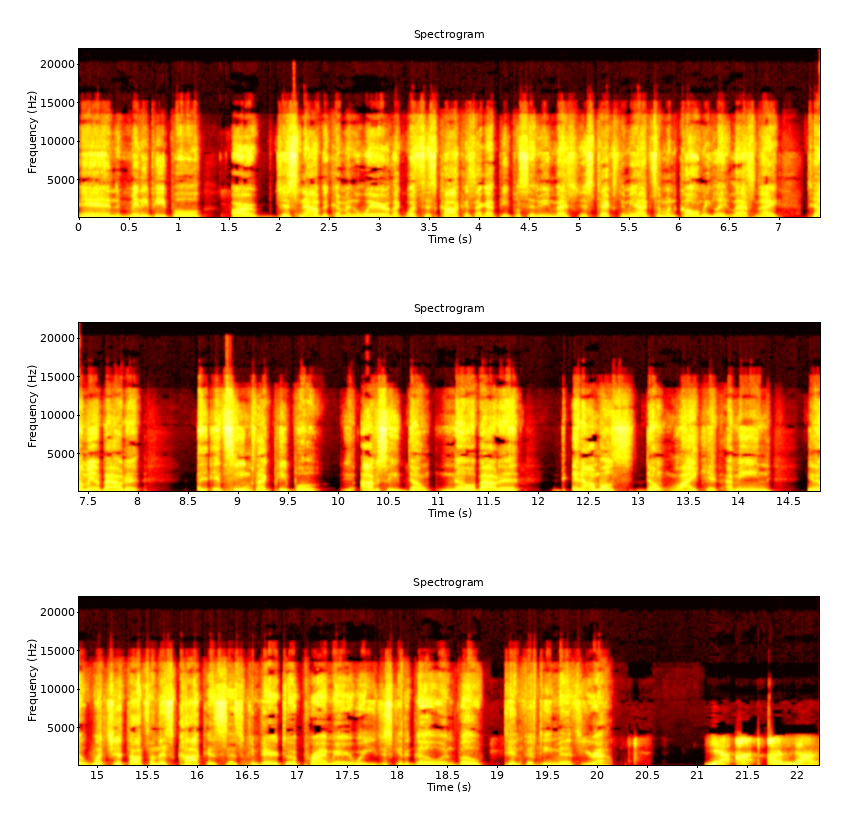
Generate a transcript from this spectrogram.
and many people are just now becoming aware, like, what's this caucus? I got people sending me messages, texting me. I had someone call me late last night, tell me about it. It seems like people obviously don't know about it and almost don't like it. I mean, you know, what's your thoughts on this caucus as compared to a primary where you just get to go and vote 10, 15 minutes, you're out? Yeah, I, I'm not a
